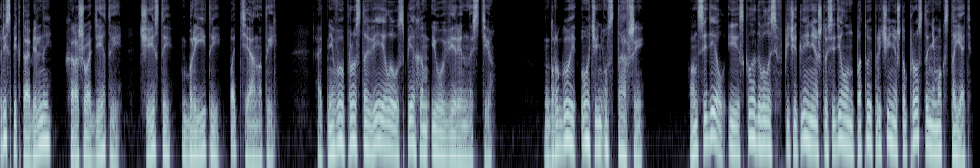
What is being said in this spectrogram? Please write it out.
респектабельный, хорошо одетый, чистый, бритый, подтянутый. От него просто веяло успехом и уверенностью. Другой очень уставший. Он сидел, и складывалось впечатление, что сидел он по той причине, что просто не мог стоять.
